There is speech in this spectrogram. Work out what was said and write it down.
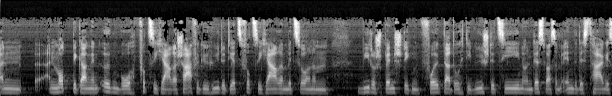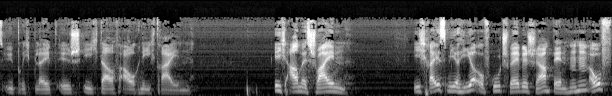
an, an Mord begangen, irgendwo 40 Jahre Schafe gehütet, jetzt 40 Jahre mit so einem widerspenstigen Volk da durch die Wüste ziehen und das, was am Ende des Tages übrig bleibt, ist, ich darf auch nicht rein. Ich armes Schwein, ich reiß mir hier auf gut Schwäbisch ja, den hm, hm, auf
